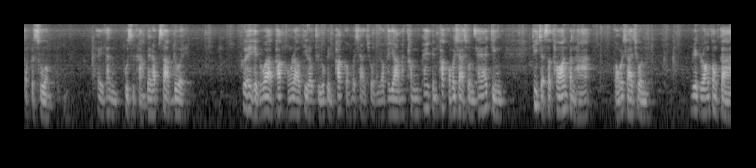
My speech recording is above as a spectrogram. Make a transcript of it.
กับกระทรวง ให้ท่านผู้สื่อข่าวได้รับทราบด้วย เพื่อให้เห็นว่าพักของเราที่เราถือว่าเป็นพักของประชาชน เราพยายามทำให้เป็นพักของประชาชนแท้จริงที่จะสะท้อนปัญหาของประชาชน เรียกร้องต้องการ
